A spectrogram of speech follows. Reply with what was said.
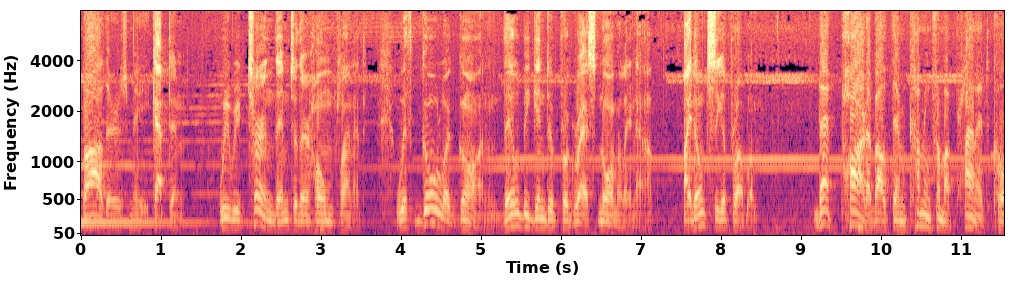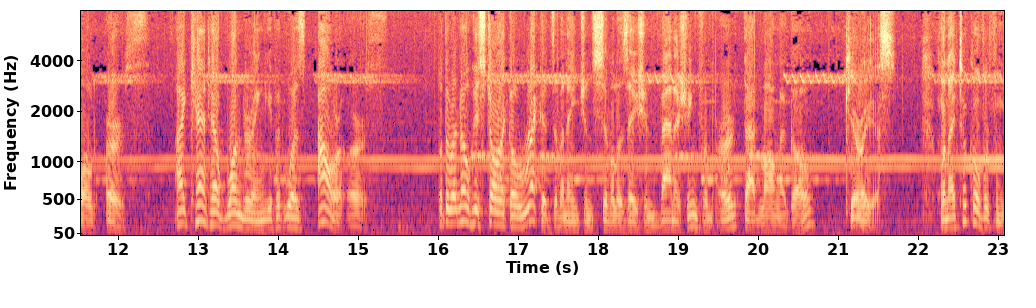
bothers me. Captain, we returned them to their home planet. With Gola gone, they'll begin to progress normally now. I don't see a problem. That part about them coming from a planet called Earth. I can't help wondering if it was our Earth. But there are no historical records of an ancient civilization vanishing from Earth that long ago. Curious. When I took over from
